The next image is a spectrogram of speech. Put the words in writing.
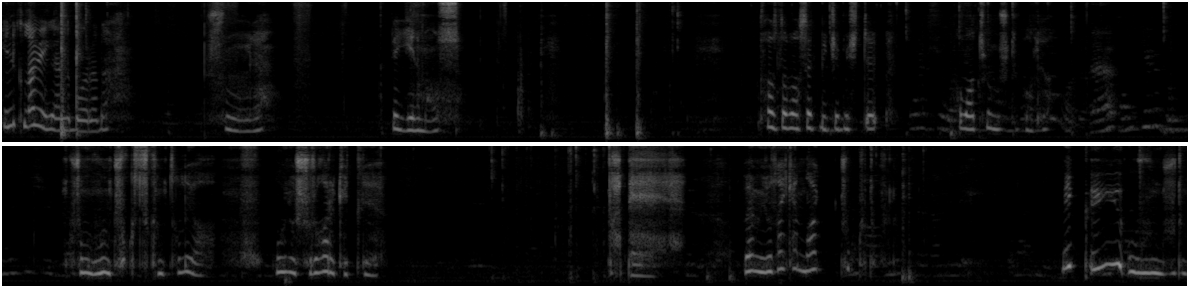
Yeni klavye geldi bu arada. Şöyle. Ve yeni mouse. Fazla bahsetmeyeceğim işte. Hava atıyormuş gibi oluyor. Hocam oyun çok sıkıntılı ya. Oyun aşırı hareketli. Ah be. Ben videodayken daha çok kötü oynadım. Ben iyi oyuncuydum.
